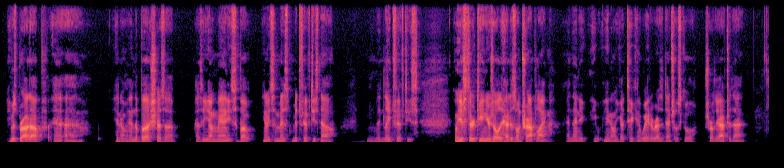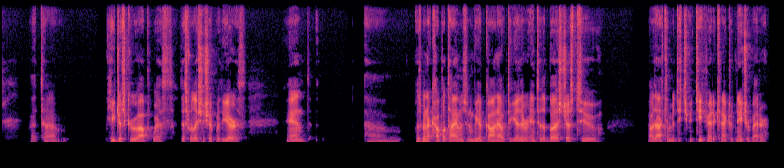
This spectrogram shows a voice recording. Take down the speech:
he was brought up uh, uh you know, in the bush as a as a young man. He's about you know he's in mid mid fifties now, mid late fifties. When he was 13 years old, he had his own trap line, and then he, he you know he got taken away to residential school shortly after that. But um, he just grew up with this relationship with the earth, and um, there's been a couple times when we have gone out together into the bush just to. I was asking him to teach me, teach me how to connect with nature better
